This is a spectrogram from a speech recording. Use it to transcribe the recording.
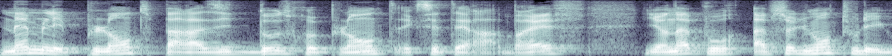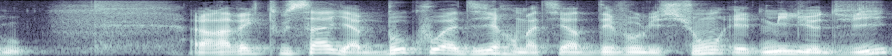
même les plantes parasites d'autres plantes, etc. Bref, il y en a pour absolument tous les goûts. Alors avec tout ça, il y a beaucoup à dire en matière d'évolution et de milieu de vie,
